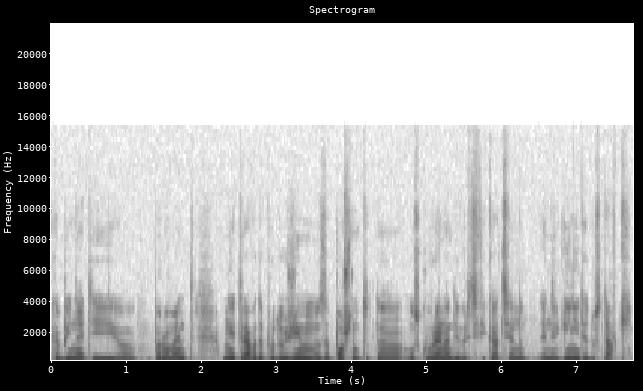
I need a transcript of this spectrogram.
кабинет и парламент, ние трябва да продължим започнатата ускорена диверсификация на енергийните доставки.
